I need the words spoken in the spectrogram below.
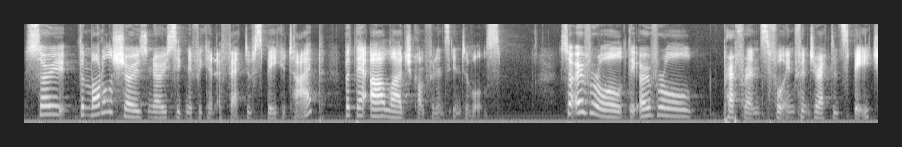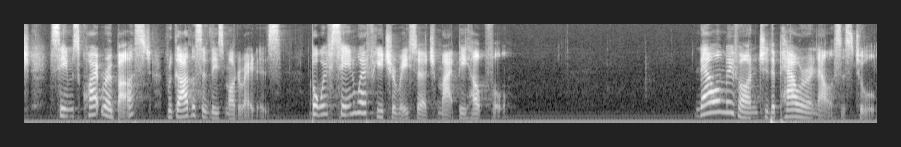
So the model shows no significant effect of speaker type, but there are large confidence intervals. So overall, the overall preference for infant-directed speech seems quite robust regardless of these moderators, but we've seen where future research might be helpful. Now we'll move on to the power analysis tool.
